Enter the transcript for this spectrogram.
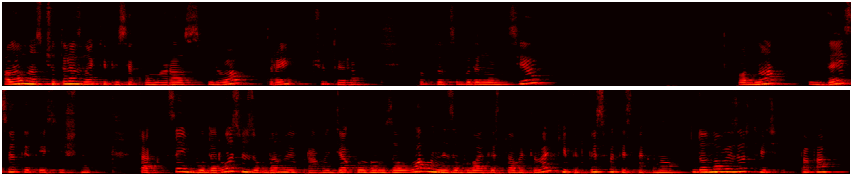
Але у нас 4 знаки після коми. Раз, два, три, чотири. Тобто це буде 0,1 десятитисячна. Так, це і буде розв'язок даної вправи. Дякую вам за увагу. Не забувайте ставити лайки і підписуватись на канал. До нових зустрічей. Па-па!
